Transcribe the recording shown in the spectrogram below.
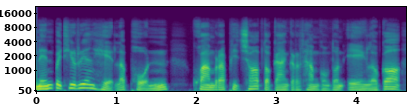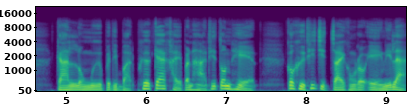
เน้นไปที่เรื่องเหตุและผล ความรับผิดชอบต่อการกระทำของตนเอง แล้วก็การลงมือปฏิบัติเพื่อแก้ไขปัญหาที่ต้นเหตุ ก็คือที่จิตใจของเราเองนี่แหละ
